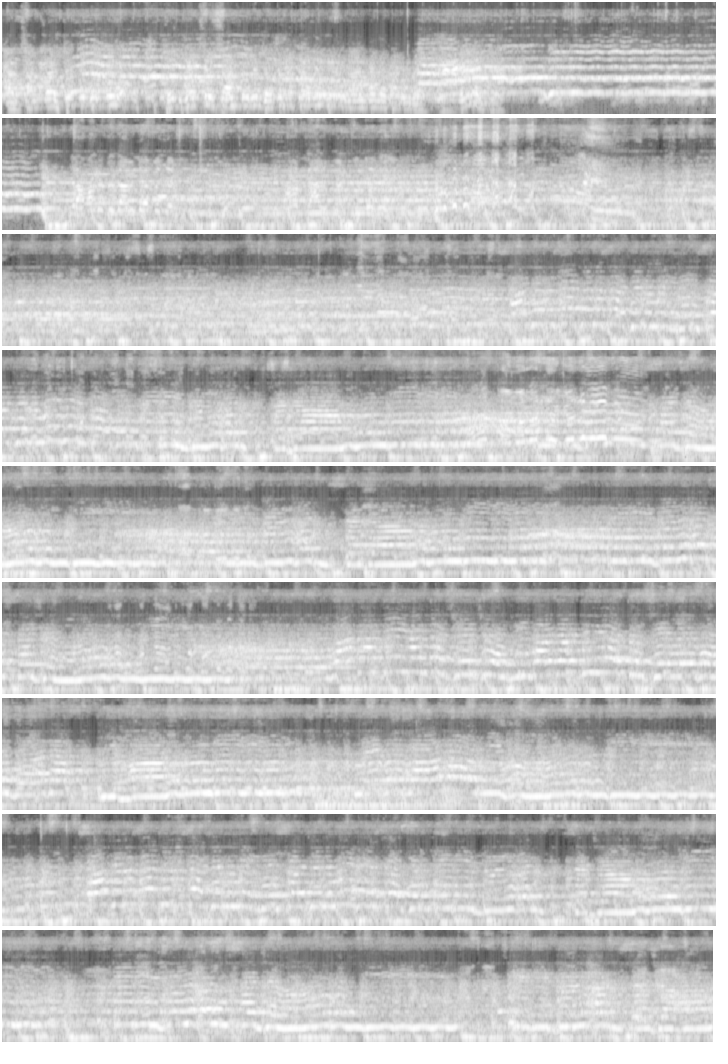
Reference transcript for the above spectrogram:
আর মাস্টারকে বলব ঠিক বছর সাউন্ডকে যতটা পারবে ঠিক আছে? আমাকে তো দাবি লেপে 家。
